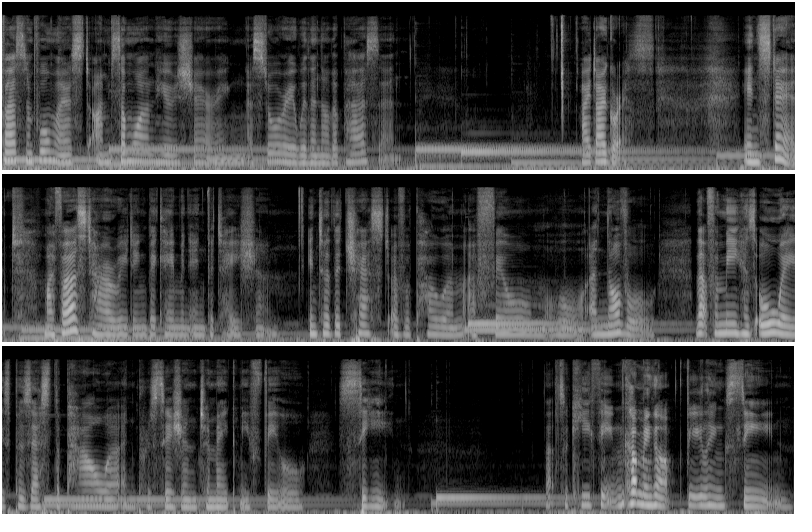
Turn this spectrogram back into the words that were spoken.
First and foremost, I'm someone who is sharing a story with another person. I digress. Instead, my first tarot reading became an invitation into the chest of a poem, a film, or a novel that for me has always possessed the power and precision to make me feel seen. That's a key theme coming up feeling seen.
